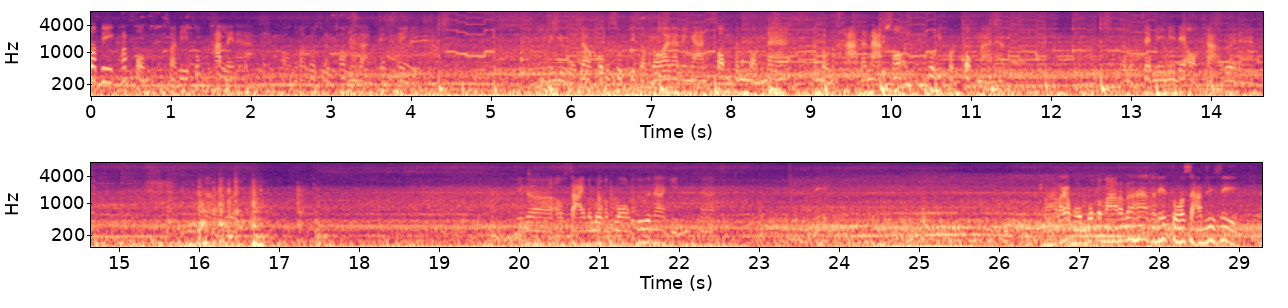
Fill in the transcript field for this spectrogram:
วัสดีครับผม สวัสดีทุกท่านเลยนะฮะขอต้อนรับเข้าสู่ช่องการเพชรไทยนี่มาอยู่กับเจ้าโคมิสุปีสองร้อยนะเป็นงานซ่อมถนนนะฮะถนนขาดและน้ำซ้อช่วงที่ฝนตกมานะครับถนนเส้นนี้นี่ได้ออกข่าวด้วยนะฮะนี่ก็เอาทรายมาลงกับรองพื้นน้าหินนะมาแล้วครับผมรถก็มาแล้วนะฮะตอนนี้ตัว3 4 4นะฮะ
